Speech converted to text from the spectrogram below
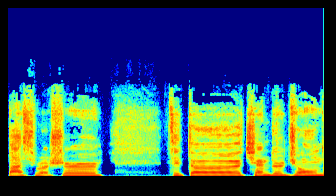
pass rushers, c'est euh, Chandler Jones,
